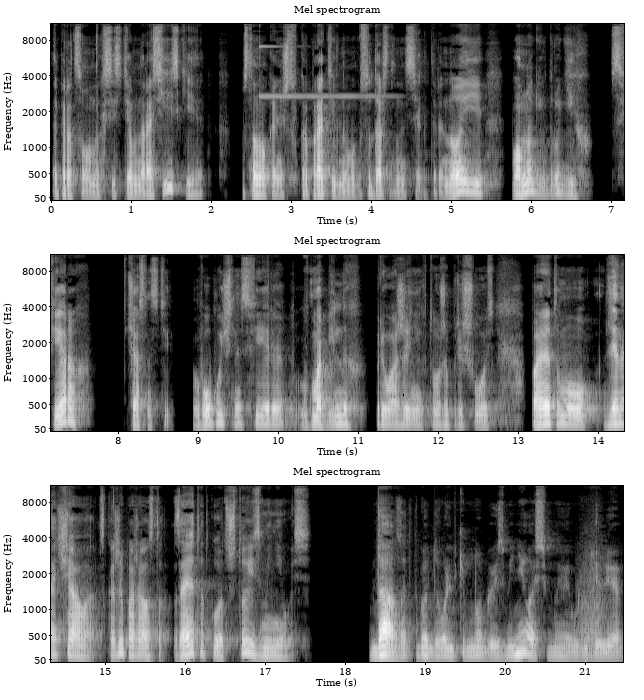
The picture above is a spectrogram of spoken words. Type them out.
операционных систем на российские, в основном, конечно, в корпоративном и государственном секторе, но и во многих других сферах, в частности, в облачной сфере, в мобильных приложениях тоже пришлось. Поэтому для начала скажи, пожалуйста, за этот год что изменилось? Да, за этот год довольно-таки много изменилось. Мы увидели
